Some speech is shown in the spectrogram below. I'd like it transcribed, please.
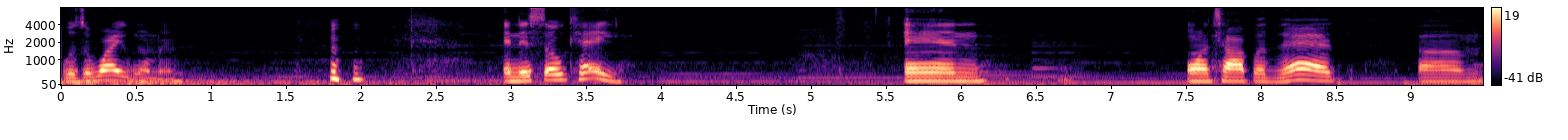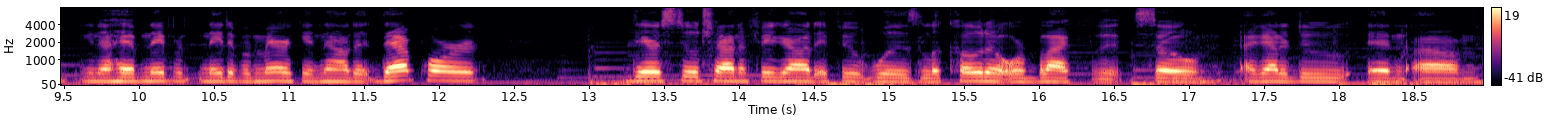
was a white woman. and it's okay. And on top of that, um, you know, I have Native, Native American. Now that that part, they're still trying to figure out if it was Lakota or Blackfoot. So I got to do an um,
